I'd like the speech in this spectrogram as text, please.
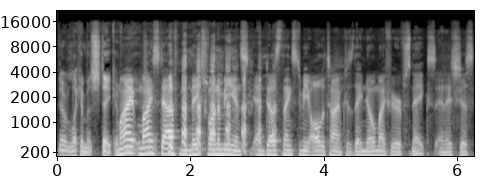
they're like a mistake. My nature. my staff makes fun of me and and does things to me all the time because they know my fear of snakes, and it's just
